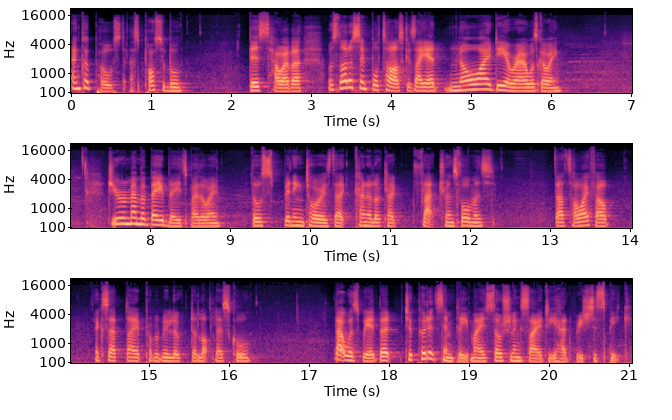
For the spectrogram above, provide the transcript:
and composed as possible. This, however, was not a simple task as I had no idea where I was going. Do you remember Beyblades, by the way? Those spinning toys that kind of looked like flat transformers? That's how I felt, except I probably looked a lot less cool. That was weird, but to put it simply, my social anxiety had reached its peak.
